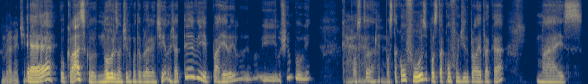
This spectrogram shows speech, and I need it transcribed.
No Bragantino? É, o clássico, Novo Horizontino contra o Bragantino, já teve Parreira e, e Luxemburgo, hein? Caraca. Posso estar tá, tá confuso, posso estar tá confundindo para lá e para cá, mas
